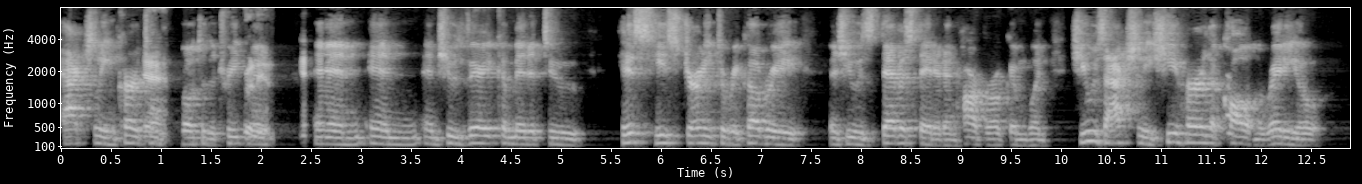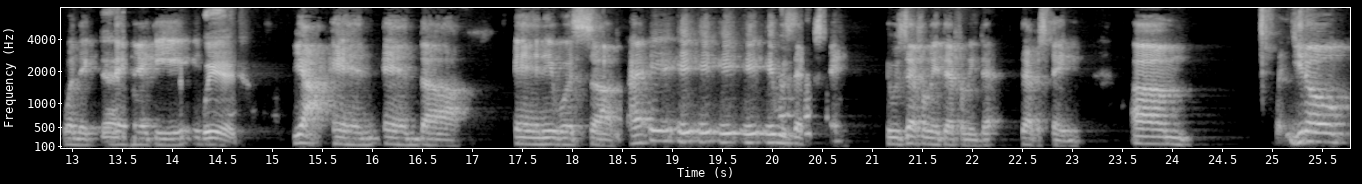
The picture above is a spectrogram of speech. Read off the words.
actually encouraged yeah. him to go to the treatment, and and and she was very committed to his his journey to recovery and she was devastated and heartbroken when she was actually she heard the call on the radio when they, Yeah. they made the Weird. yeah and and uh and it was uh it it, it, it, it was devastating it was definitely definitely de- devastating. Um you know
